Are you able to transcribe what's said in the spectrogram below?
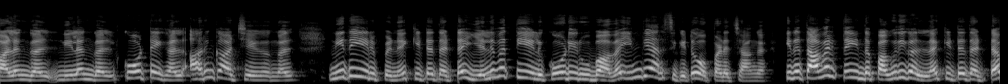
வளங்கள் நிலங்கள் கோட்டைகள் அருங்காட்சியகங்கள் நிதி இருப்புன்னு கிட்டத்தட்ட எழுபத்தி ஏழு கோடி ரூபாவை இந்திய அரசு கிட்ட ஒப்படைச்சாங்க. இதை தவிர்த்து இந்த பகுதிகளில் கிட்டத்தட்ட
